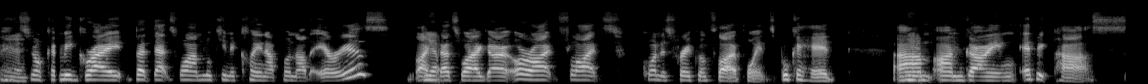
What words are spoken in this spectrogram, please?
Yeah. it's not going to be great, but that's why I'm looking to clean up on other areas. Like Yep. that's why I go, all right, flights, Qantas frequent flyer points, book ahead. Um, I'm going Epic Pass.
